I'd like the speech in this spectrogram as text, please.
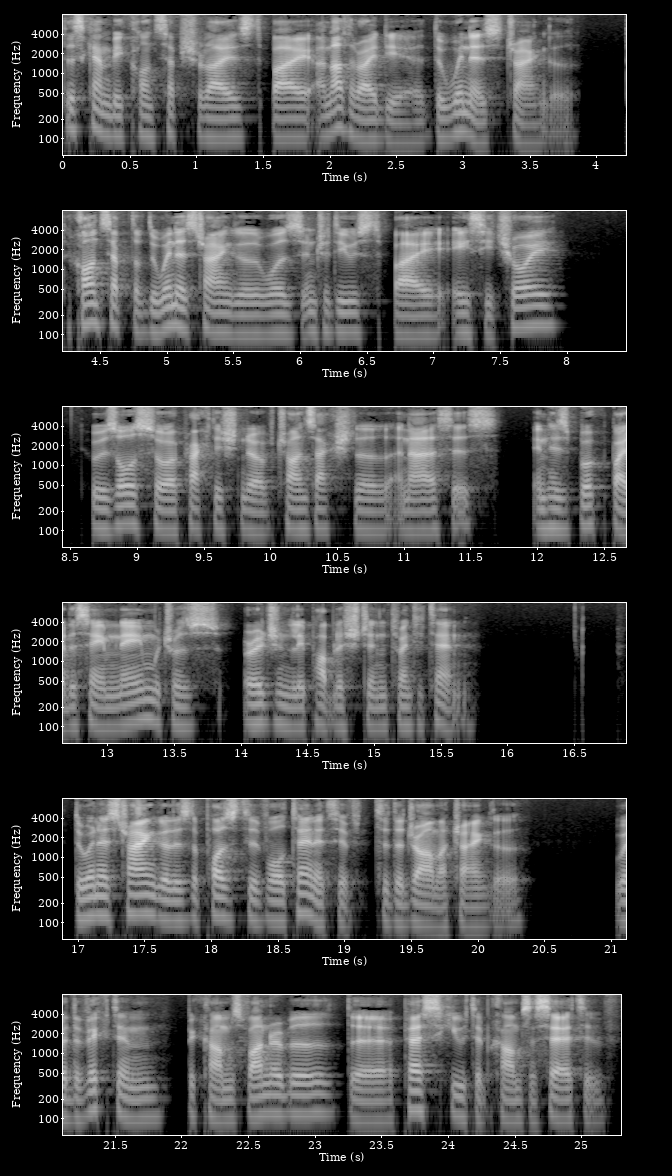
This can be conceptualized by another idea, the winner's triangle. The concept of the winner's triangle was introduced by Acey Choy, who is also a practitioner of transactional analysis, in his book by the same name, which was originally published in 2010. The winner's triangle is the positive alternative to the drama triangle, where the victim becomes vulnerable, the persecutor becomes assertive,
